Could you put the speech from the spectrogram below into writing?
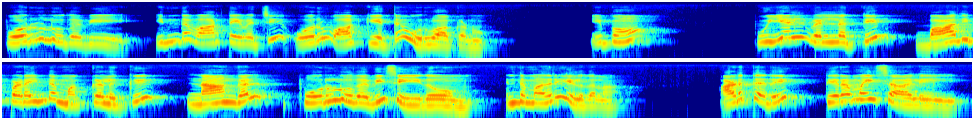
பொருளுதவி. இந்த வார்த்தையை வச்சு ஒரு வாக்கியத்தை உருவாக்கணும். இப்போ புயல் வெள்ளத்தில் பாதிப்படைந்த மக்களுக்கு நாங்கள் பொருளுதவி செய்தோம். இந்த மாதிரி எழுதலாம். அடுத்தது திறமைசாலி.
